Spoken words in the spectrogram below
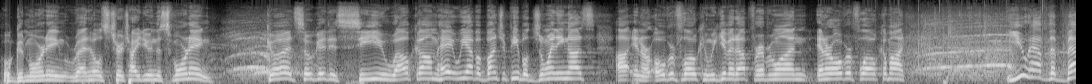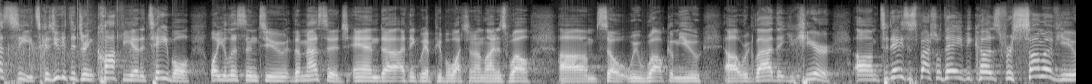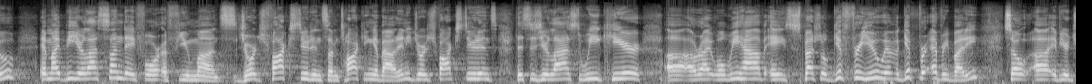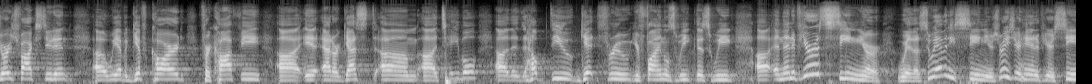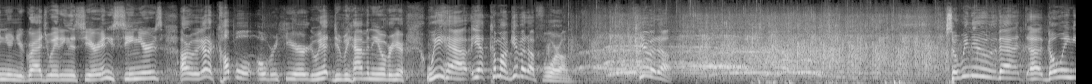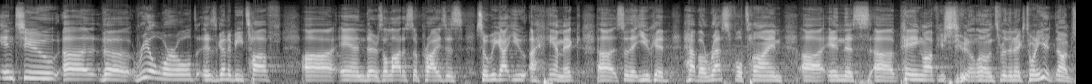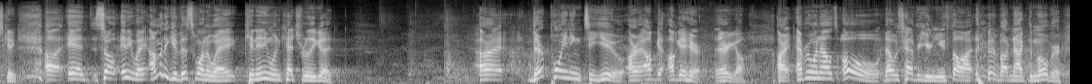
Well, good morning, Red Hills Church. How you doing this morning? Good, so good to see you. Welcome. Hey, we have a bunch of people joining us uh, in our overflow. Can we give it up for everyone in our overflow? Come on. You have the best seats because you get to drink coffee at a table while you listen to the message. And uh, I think we have people watching online as well. Um, so we welcome you. Uh, we're glad that you're here. Um, today's a special day because for some of you, it might be your last Sunday for a few months. George Fox students, I'm talking about. Any George Fox students? This is your last week here. Uh, all right, well, we have a special gift for you. We have a gift for everybody. So uh, if you're a George Fox student, uh, we have a gift card card for coffee uh, at our guest um, uh, table uh, that helped you get through your finals week this week. Uh, and then if you're a senior with us, do we have any seniors? Raise your hand if you're a senior and you're graduating this year. Any seniors? All right, we got a couple over here. Do we, did we have any over here? We have, yeah, come on, give it up for them. Give it up. So we knew that uh, going into uh, the real world is going to be tough, uh, and there's a lot of surprises. So we got you a hammock uh, so that you could have a restful time uh, in this uh, paying off your student loans for the next 20 years. No, I'm just kidding. and so anyway, I'm going to give this one away. Can anyone catch really good? All right, they're pointing to you. All right, I'll get, I'll get here. There you go. All right, everyone else, oh, that was heavier than you thought about knocked them over.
